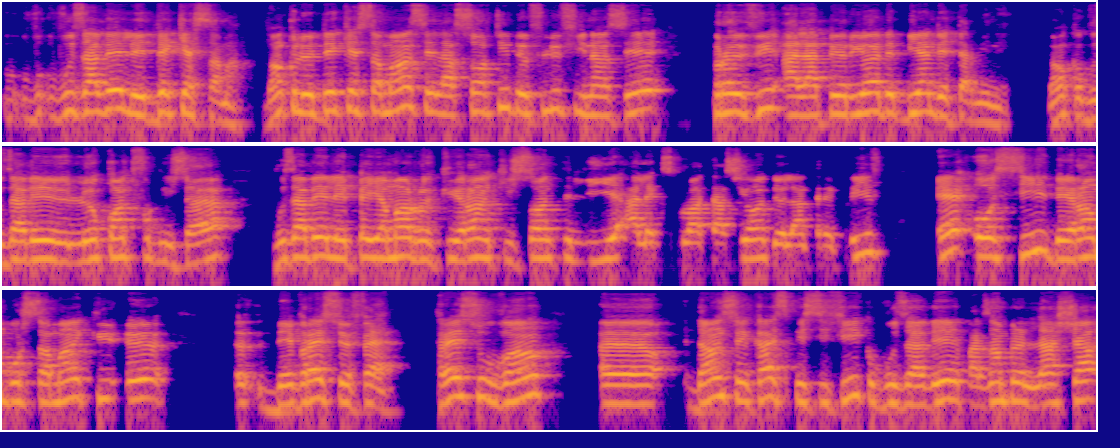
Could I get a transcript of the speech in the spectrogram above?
vous avez le décaissement. Donc, le décaissement, c'est la sortie de flux financiers prévu à la période bien déterminée. Donc, vous avez le compte fournisseur, vous avez les paiements récurrents qui sont liés à l'exploitation de l'entreprise et aussi des remboursements qui, eux, euh, devraient se faire. Très souvent, euh, dans ce cas spécifique, vous avez, par exemple, l'achat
